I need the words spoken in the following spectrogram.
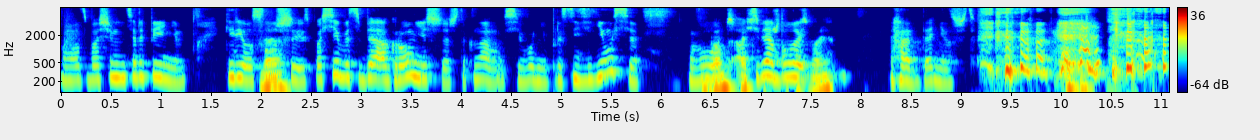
вот, с большим нетерпением. Кирилл, слушай, да. спасибо тебе огромнейшее, что к нам сегодня присоединился. Вот, Вам спасибо, а тебя было... А, да нет, что.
